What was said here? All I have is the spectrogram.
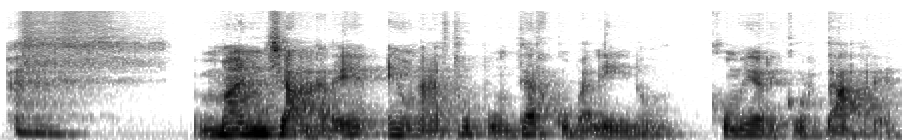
mangiare è un altro ponte arcobaleno come ricordare.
